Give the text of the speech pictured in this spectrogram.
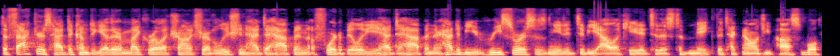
the factors had to come together. Microelectronics revolution had to happen. Affordability had to happen. There had to be resources needed to be allocated to this to make the technology possible.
